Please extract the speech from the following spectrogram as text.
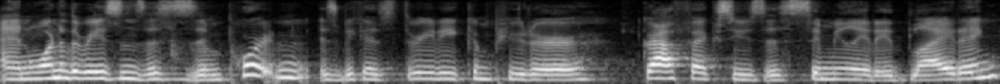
And one of the reasons this is important is because 3D computer graphics uses simulated lighting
